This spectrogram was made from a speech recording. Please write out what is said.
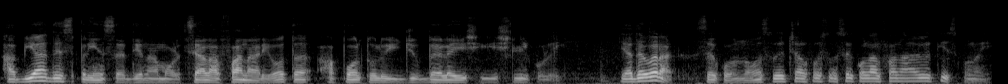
abia desprinsă din amorțeala fanariotă a portului Giubelei și Ișlicului. E adevărat, secolul XIX a fost un secol al fanariotismului.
